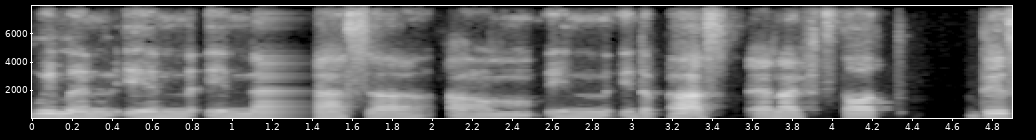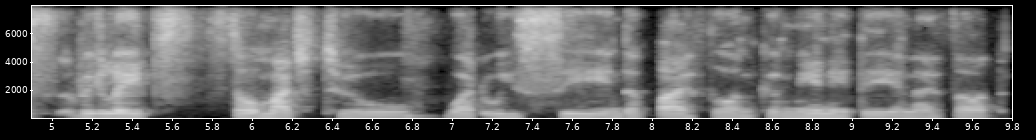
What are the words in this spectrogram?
women in in nasa um, in in the past. And i thought this relates so much to what we see in the python community. And i thought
